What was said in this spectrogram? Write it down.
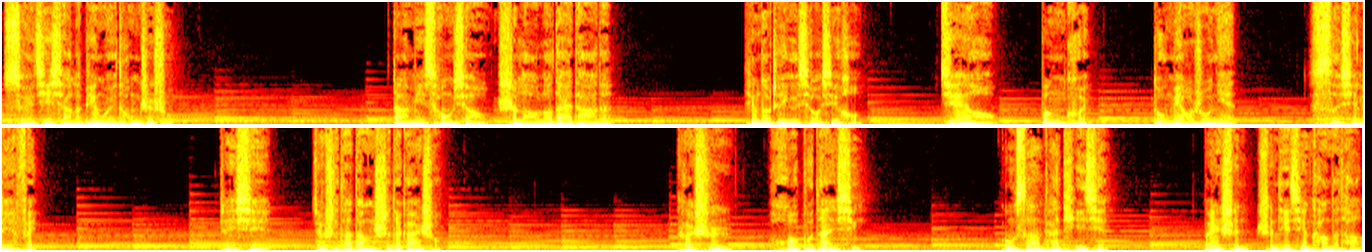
随即下了病危通知书。大米从小是姥姥带大的，听到这个消息后，煎熬、崩溃、度秒如年，撕心裂肺。这些就是他当时的感受。可是祸不单行，公司安排体检，本身身体健康的他，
